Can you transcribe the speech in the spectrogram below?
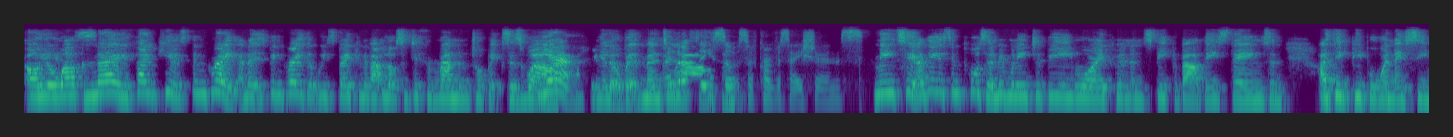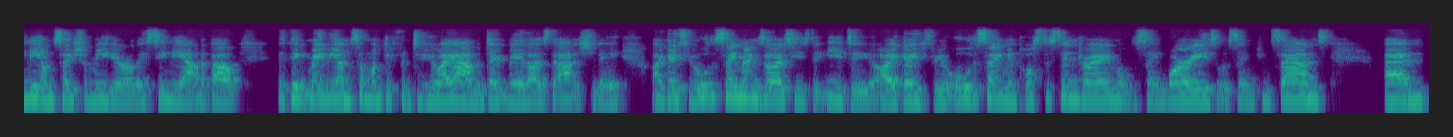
Oh, you're welcome. No, thank you. It's been great. And it's been great that we've spoken about lots of different random topics as well. Yeah. Having a little bit of mental I love health. these sorts of conversations. Me too. I think it's important. People need to be more open and speak about these things. And I think people, when they see me on social media or they see me out and about, they think maybe I'm someone different to who I am and don't realize that actually I go through all the same anxieties that you do. I go through all the same imposter syndrome, all the same worries, all the same concerns. Um,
